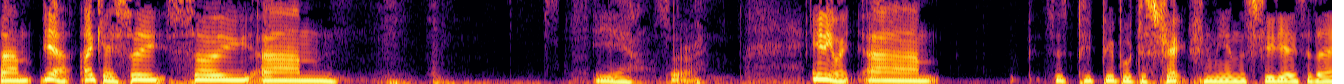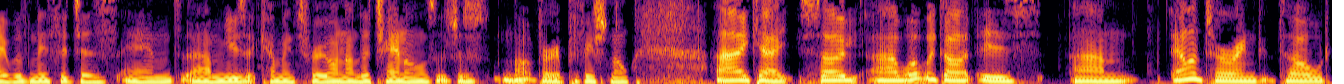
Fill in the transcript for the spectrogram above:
Um, yeah. Okay. So so um, yeah. Sorry. Anyway, um, just people distracting me in the studio today with messages and um, music coming through on other channels, which is not very professional. Okay. So uh, what we got is um, Alan Turing told,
